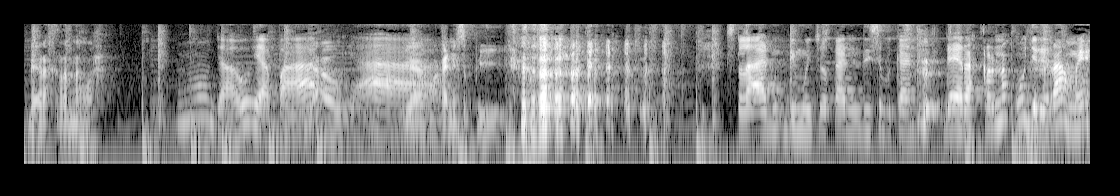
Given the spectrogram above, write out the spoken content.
daerah Kerenang lah. hmm, jauh ya pak Jauh. ya, Ya makanya sepi. setelah dimunculkan disebutkan daerah Kereneng uh jadi rame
